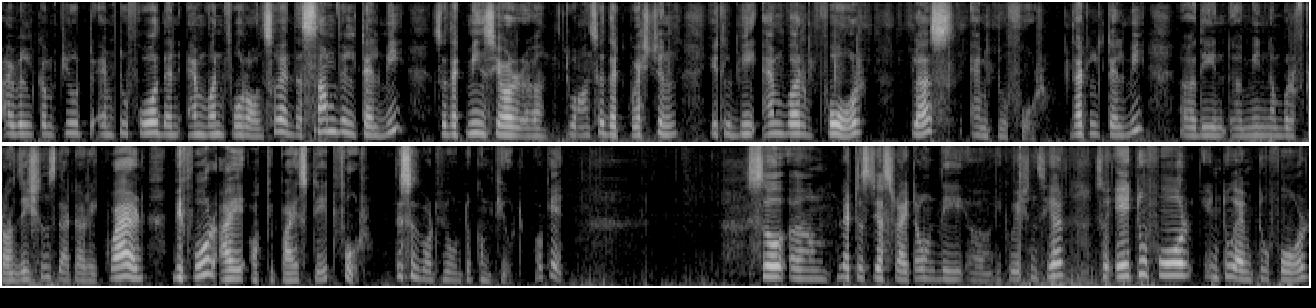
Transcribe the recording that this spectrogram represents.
I will compute M 24 then M 14 also and the sum will tell me. So, that means your uh, to answer that question it will be M 4 plus M 24 that will tell me uh, the uh, mean number of transitions that are required before I occupy state 4. This is what we want to compute. Okay. So, um, let us just write down the uh, equations here. So, A 24 into M 24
